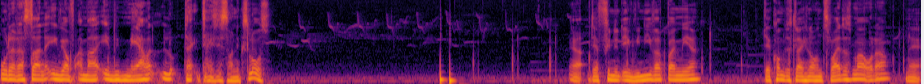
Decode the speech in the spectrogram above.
Oder dass da irgendwie auf einmal irgendwie mehr... Da, da ist doch nichts los. Ja, der findet irgendwie nie was bei mir. Der kommt jetzt gleich noch ein zweites Mal, oder? Nee.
